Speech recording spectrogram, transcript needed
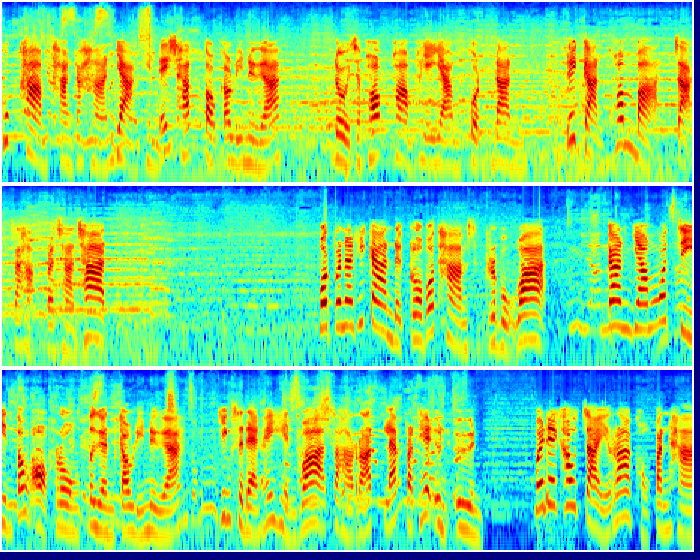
คุกคามทางทหารอย่างเห็นได้ชัดต่อเกาหลีเหนือ โดยเฉพาะความพยายามกดดัน ด้วยการคว่ำบาตรจากสหประชาชาติ บทบรรณาธิการ The Global Times ระบุว่า การย้ำว่าจีนต้องออกโรงเตือนเกาหลีเหนือ ยิ่งแสดงให้เห็นว่าสหรัฐและประเทศอื่น ๆ ไม่ได้เข้าใจรากของปัญหา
